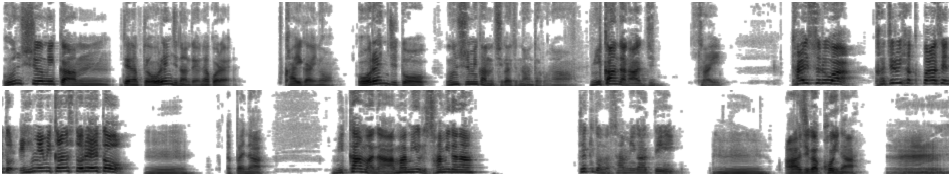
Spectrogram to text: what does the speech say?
温州みかんじゃなくてオレンジなんだよね、これ。海外の、オレンジと温州みかんの違いってなんだろうな。みかんだな、実際。対するは、カチル100%愛媛みかんストレートうーん。やっぱりな、みかんはな、甘みより酸味だな。適度な酸味があっていい。うーん。味が濃いな。うーん。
